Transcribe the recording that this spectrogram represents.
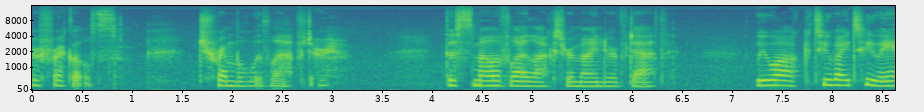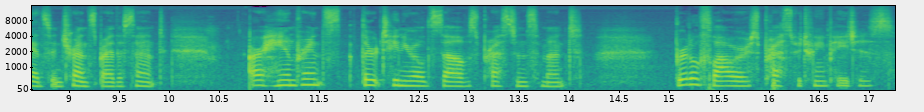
Her freckles tremble with laughter. The smell of lilacs reminder of death. We walk two by two, ants entranced by the scent. Our handprints, thirteen-year-old selves pressed in cement. Brittle flowers pressed between pages.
